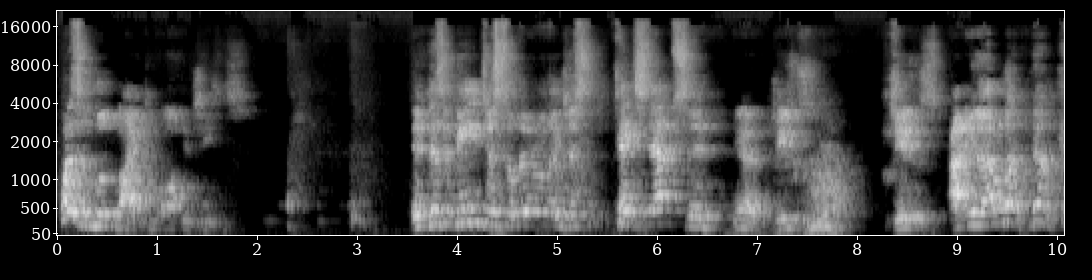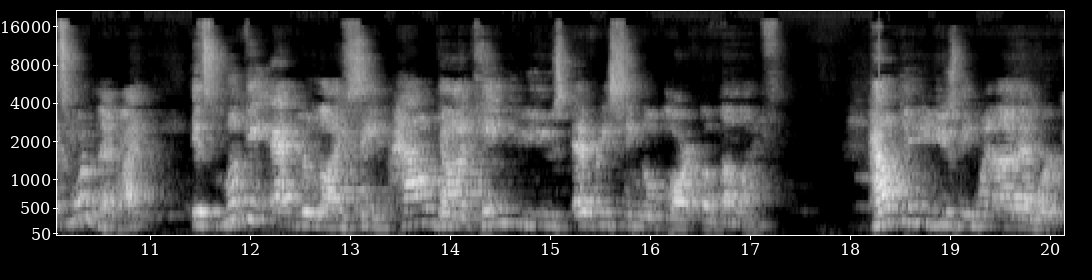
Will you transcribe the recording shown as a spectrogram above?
What does it look like to walk in Jesus? It doesn't mean just to literally just take steps and, you know, Jesus, Jesus. I, you know, I don't know. No, it's more than that, right? It's looking at your life saying, how God can you use every single part of my life? How can you use me when I'm at work?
